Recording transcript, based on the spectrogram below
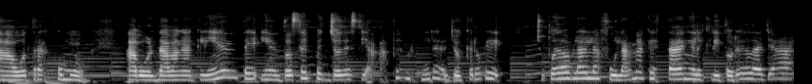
a otras como abordaban a clientes y entonces pues yo decía, ah, pues mira, yo creo que yo puedo hablarle a fulana que está en el escritorio de allá,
